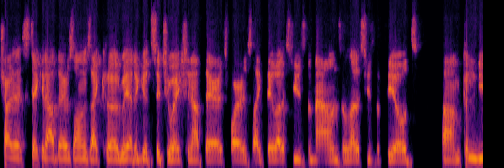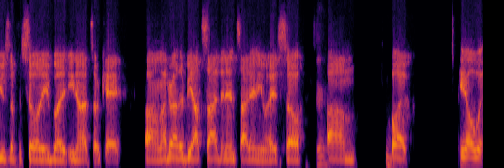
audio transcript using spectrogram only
try to stick it out there as long as I could. We had a good situation out there as far as like they let us use the mounds and let us use the fields. Um, couldn't use the facility, but you know that's okay. Um, I'd rather be outside than inside anyway. So, sure. um, but you know,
